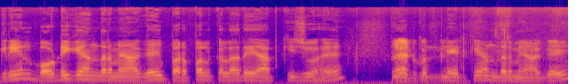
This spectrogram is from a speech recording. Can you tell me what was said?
ग्रीन बॉडी के अंदर में आ गई पर्पल कलर ये आपकी जो है प्लेट आपके प्लेट के अंदर में आ गई।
